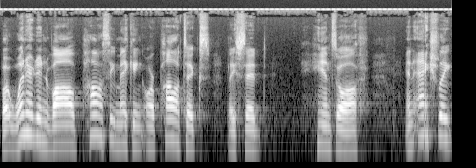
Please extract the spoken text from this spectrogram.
But when it involved policy making or politics, they said hands off. And actually,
